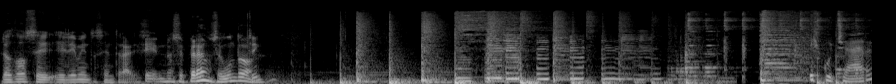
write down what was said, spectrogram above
los dos e, elementos centrales. Eh, ¿Nos esperas un segundo? Sí. Escuchar,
